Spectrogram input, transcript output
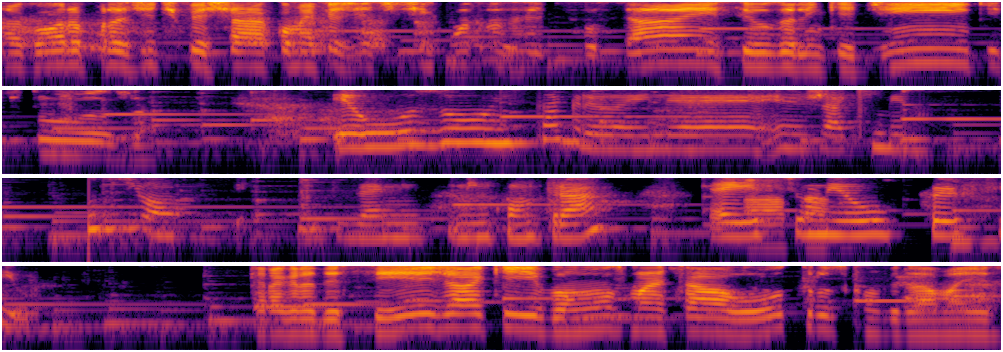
Agora, para a gente fechar, como é que a gente te encontra nas redes sociais? Você usa LinkedIn? O que, que tu usa? Eu uso o Instagram, ele é, é Jaque 1111. Quem quiser me, me encontrar, é ah, esse ah, tá. o meu perfil. Quero agradecer, já que vamos marcar outros, convidar mais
